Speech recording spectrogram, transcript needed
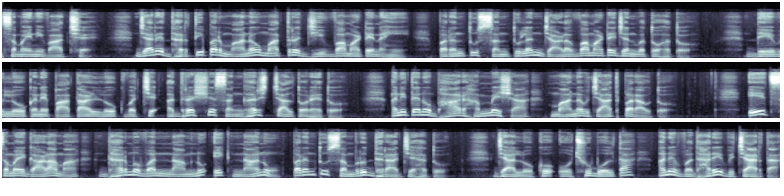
સમયની વાત છે. જ્યારે ધરતી પર માનવ માત્ર જીવવા માટે નહીં, પરંતુ સંતુલન જાળવવા માટે જન્મતો હતો. દેવલોક અને પાતાળ લોક વચ્ચે અદૃશ્ય સંઘર્ષ ચાલતો રહેતો અને તેનો ભાર હંમેશા માનવજાત પર આવતો. એ જ સમયગાળામાં ધર્મવન નામનું એક નાનું પરંતુ સમૃદ્ધ રાજ્ય હતું, જ્યાં લોકો ઓછું બોલતા અને વધારે વિચારતા.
